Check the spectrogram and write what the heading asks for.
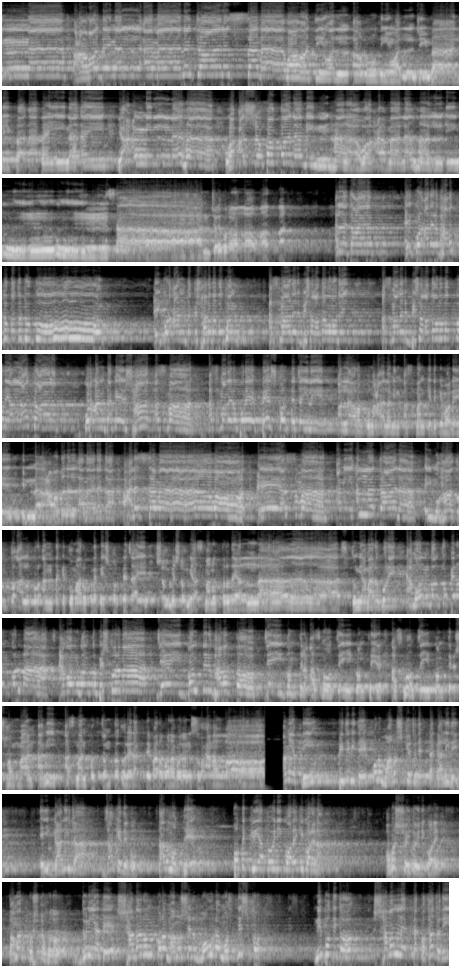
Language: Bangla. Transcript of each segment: ইন্না عرضنا الأمانة على السماوات والأرض والجبال فأبين أن يحملنها وأشفقن منها وحملها الإنسان চলে বলুন আল্লাহু আকবার আল্লাহ তাআলা এই কোরআনের ভারত কতটুকু বিশালতা অনুযায়ী আসমানের বিশালতা অনুভব করে আল্লাহ কোরআনটাকে সাত আসমান, আসমানের উপরে পেশ করতে চাইলেন। আল্লাহ রব্বুল আলামিন আসমানকে ডেকে বলে, ইন্না আরাদনাল আমানাতা আলাস সামাওয়াত। হে আল্লাহ এই মহাগ্রন্থ আল কোরআনটাকে তোমার উপরে পেশ করতে চাই সঙ্গে সঙ্গে আসমান উত্তর দেয়, আল্লাহ, তুমি আমার উপরে এমন গ্রন্থ প্রেরণ করবা, এমন গ্রন্থ পেশ করবা, যেই গ্রন্থের ভারত যেই গ্রন্থের আজমত, যেই গ্রন্থের আজমত, যেই গ্রন্থের সম্মান আমি আসমান পর্যন্ত ধরে রাখতে পারব না। বলুন, সুবহানাল্লাহ। আমি আপনি পৃথিবীতে কোন মানুষকে যদি একটা গালি দেই এই গালিটা যাকে দেব, তার মধ্যে প্রতিক্রিয়া তৈরি করে কি করে না? অবশ্যই তৈরি করে। তো আমার প্রশ্ন হলো, দুনিয়াতে সাধারণ কোনো মানুষের মৌন মস্তিষ্ক নিপতিত সামান্য একটা কথা যদি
